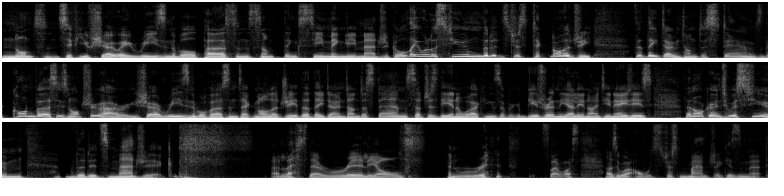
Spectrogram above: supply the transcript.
nonsense. If you show a reasonable person something seemingly magical, they will assume that it's just technology that they don't understand. The converse is not true, however. You show a reasonable person technology that they don't understand, such as the inner workings of a computer in the early 1980s, they're not going to assume that it's magic. unless they're really old and so was as well. Oh, it's just magic, isn't it?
